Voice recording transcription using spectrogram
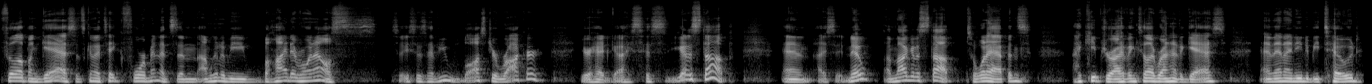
fill up on gas, it's going to take four minutes and I'm going to be behind everyone else. So he says, Have you lost your rocker? Your head guy says, You got to stop. And I say, Nope, I'm not going to stop. So what happens? I keep driving till I run out of gas, and then I need to be towed,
